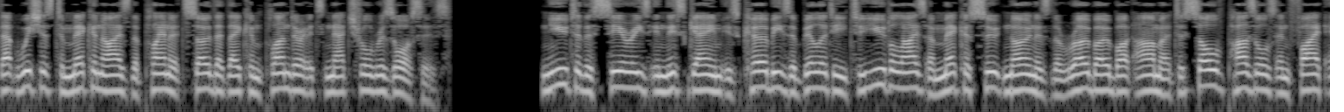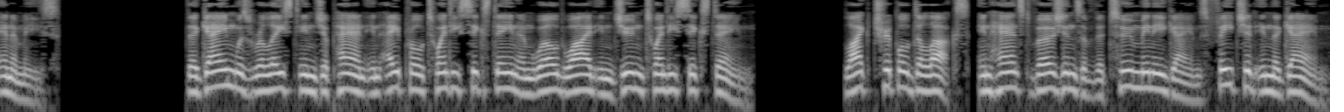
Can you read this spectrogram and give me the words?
that wishes to mechanize the planet so that they can plunder its natural resources. New to the series in this game is Kirby's ability to utilize a mecha suit known as the Robobot armor to solve puzzles and fight enemies. The game was released in Japan in April 2016 and worldwide in June 2016. Like Triple Deluxe, enhanced versions of the two minigames featured in the game,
